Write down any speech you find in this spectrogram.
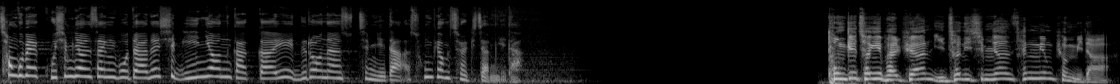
1990년생보다는 12년 가까이 늘어난 수치입니다. 송병철 기자입니다. 통계청이 발표한 2020년 생명표입니다.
